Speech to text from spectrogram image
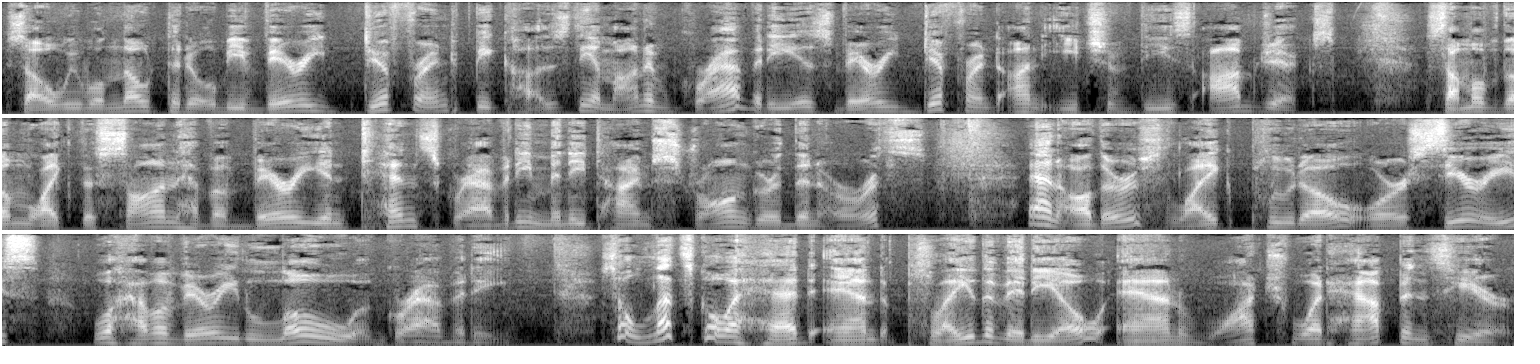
So we will note that it will be very different because the amount of gravity is very different on each of these objects. Some of them like the sun have a very intense gravity many times stronger than Earth's. And others like Pluto or Ceres will have a very low gravity. So let's go ahead and play the video and watch what happens here.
